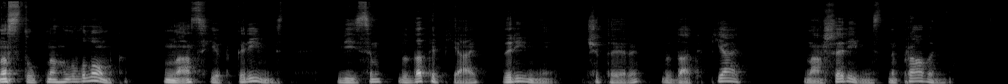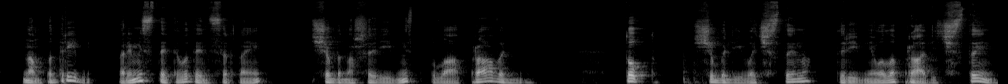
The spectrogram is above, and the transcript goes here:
Наступна головоломка. У нас є така рівність. 8 додати 5 дорівнює 4 додати 5. Наша рівність неправильна. Нам потрібно перемістити в один сірник, щоб наша рівність була правильною. Тобто, щоб ліва частина дорівнювала правій частині.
